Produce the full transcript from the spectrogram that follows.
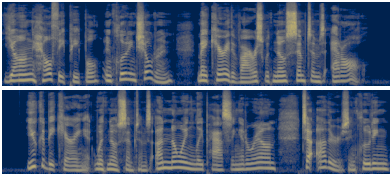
Young, healthy people, including children, may carry the virus with no symptoms at all. You could be carrying it with no symptoms, unknowingly passing it around to others, including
